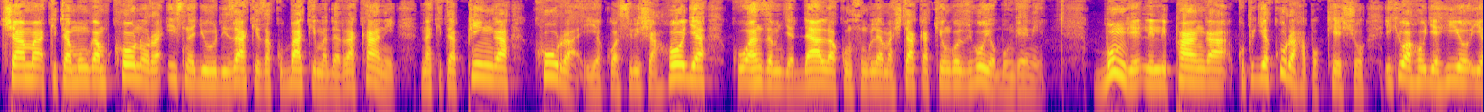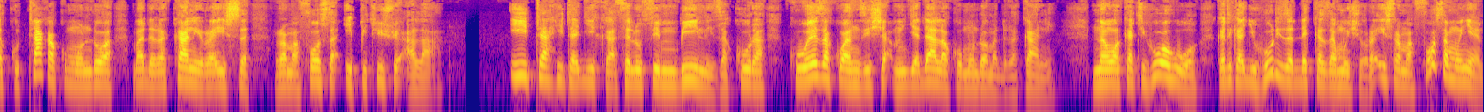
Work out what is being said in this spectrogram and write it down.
chama kitamuunga mkono rais na juhudi zake za kubaki madarakani na kitapinga kura ya kuwasilisha hoja kuanza mjadala wa kumfungulia mashtaka kiongozi huyo bungeni. Bunge lilipanga kupiga kura hapo kesho ikiwa hoja hiyo ya kutaka kumwondoa madarakani rais Ramaphosa ipitishwe ala itahitajika theluthi mbili za kura kuweza kuanzisha mjadala wa kumwondoa madarakani. Na wakati huo huo, katika juhudi za dakika za mwisho, rais Ramaphosa mwenyewe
